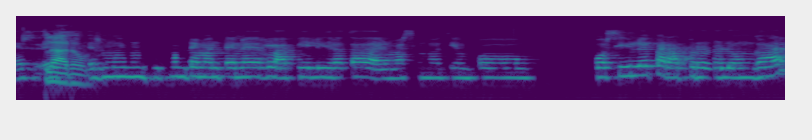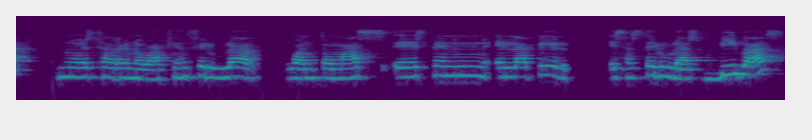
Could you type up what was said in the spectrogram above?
Es, claro. es, muy importante mantener la piel hidratada el máximo tiempo posible para prolongar nuestra renovación celular. Cuanto más estén en la piel esas células vivas,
